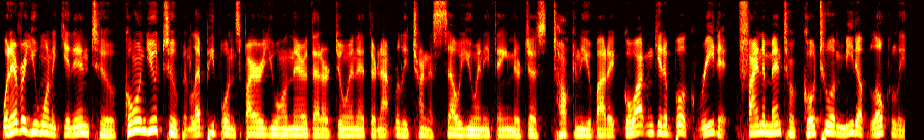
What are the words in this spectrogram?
whatever you want to get into, go on YouTube and let people inspire you on there that are doing it. They're not really trying to sell you anything. They're just talking to you about it. Go out and get a book, read it, find a mentor, go to a meetup locally.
